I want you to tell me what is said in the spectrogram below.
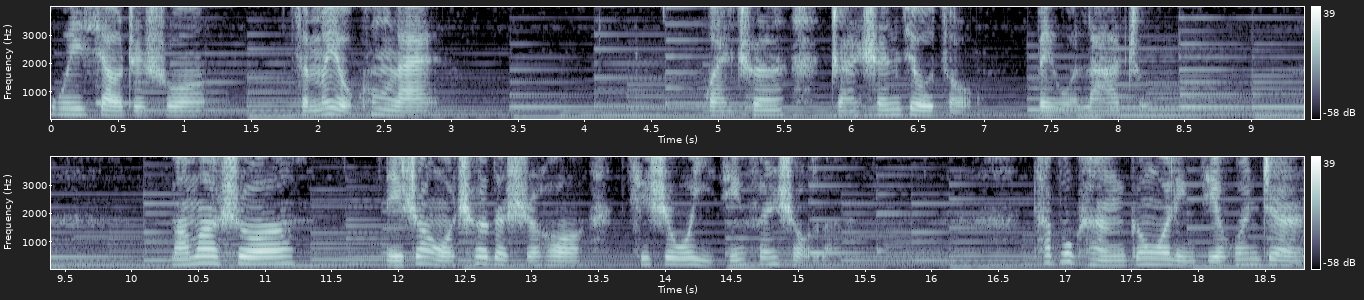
微笑着说：“怎么有空来？”管春转身就走，被我拉住。毛毛说：“你撞我车的时候，其实我已经分手了。他不肯跟我领结婚证，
